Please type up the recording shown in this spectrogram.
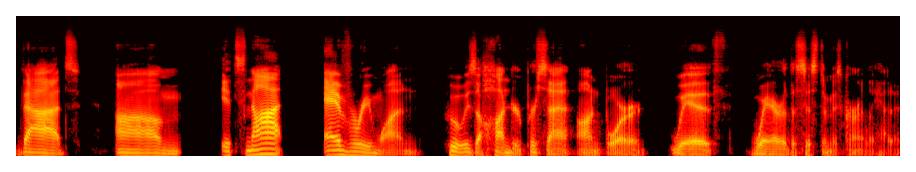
that um, it's not everyone who is 100% on board with where the system is currently headed.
